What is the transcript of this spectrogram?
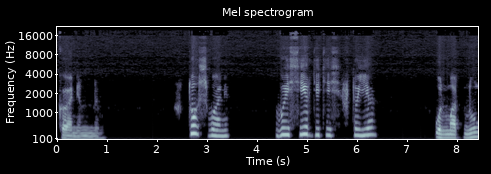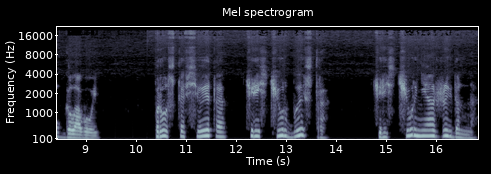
каменным. Что с вами? Вы сердитесь, что я...» Он мотнул головой. «Просто все это чересчур быстро, чересчур неожиданно.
